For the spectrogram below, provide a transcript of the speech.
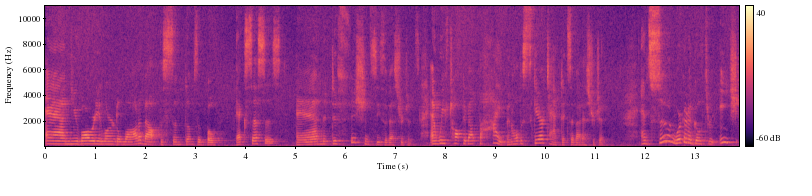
And you've already learned a lot about the symptoms of both excesses and deficiencies of estrogens. And we've talked about the hype and all the scare tactics about estrogen. And soon we're going to go through each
